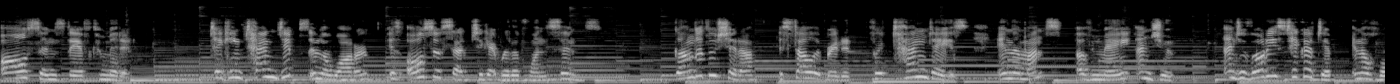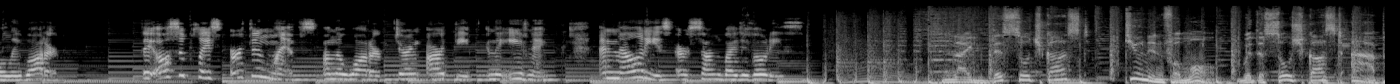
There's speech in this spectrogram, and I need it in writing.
all sins they have committed. Taking 10 dips in the water is also said to get rid of one's sins. Ganga Dussehra is celebrated for 10 days in the months of May and June, and devotees take a dip in the holy water. They also place earthen lamps on the water during Aarti in the evening, and melodies are sung by devotees. Like this Sochcast? Tune in for more with the Sochcast app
